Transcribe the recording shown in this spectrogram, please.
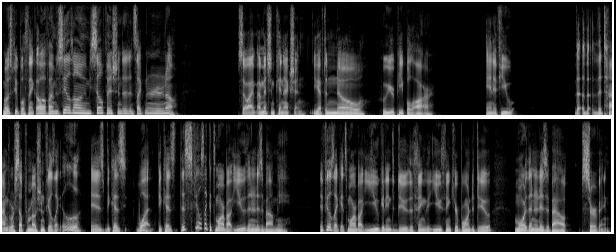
Most people think, oh, if I'm sales, I'm gonna be selfish, and it's like, no, no, no, no. So I, I mentioned connection. You have to know who your people are, and if you the, the, times where self promotion feels like ugh is because what? Because this feels like it's more about you than it is about me. It feels like it's more about you getting to do the thing that you think you're born to do more than it is about serving.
